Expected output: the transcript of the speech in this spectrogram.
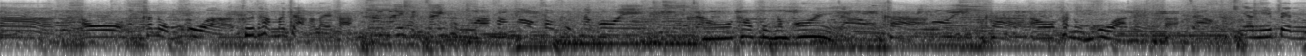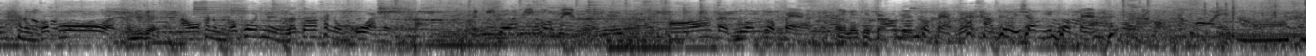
ค่ะ เอาขนมอั่วคือทำมาจากอะไรคะข้างในเป็นไส้ถั่วข้างนอกข้าวคลุกน้ำอ้อยอ๋อข้าวคลุกน้ำอ้อยเจ้าค่ะน้ำอ้อยค่ะ เอาขนมอั่วหนึ่งค่ะเจ้าอันนี้เป็นขนมข้าวโพดอันนี้ด้วยเอาขนมข้าวโพดหนึ่งแล้วก็ขนมอั่วหนึ่งค่ะ มันมีรวมมีถั่วแมงด้วยอ๋อ แบบรวมถั่วแปบเออรถถั่วแปดเอาคนรเด็วกมถั่วแปบก็ได้ค่ะพี่อุ๋ยชอบกินถั่วแปบจะหอมน้ำอ้อยอ๋อค่ะ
